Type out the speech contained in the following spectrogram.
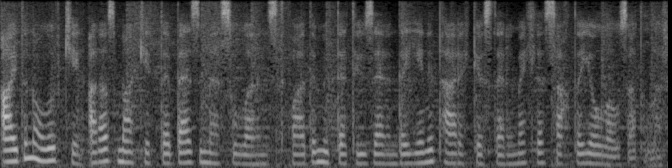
Aydın olur ki, Araz marketdə bəzi məhsulların istifadə müddəti üzərində yeni tarix göstərilməklə saxta yolla uzadılır.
